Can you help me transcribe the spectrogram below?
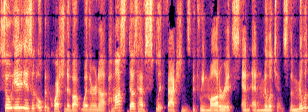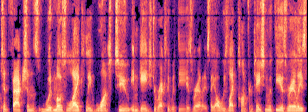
So it is an open question about whether or not Hamas does have split factions between moderates and, and militants. The militant factions would most likely want to engage directly with the Israelis. They always like confrontation with the Israelis,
